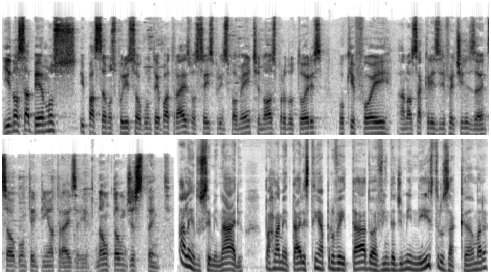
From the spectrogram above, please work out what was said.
E nós sabemos e passamos por isso algum tempo atrás, vocês principalmente, nós produtores, o que foi a nossa crise de fertilizantes há algum tempinho atrás aí, não tão distante. Além do seminário, parlamentares têm aproveitado a vinda de ministros à Câmara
